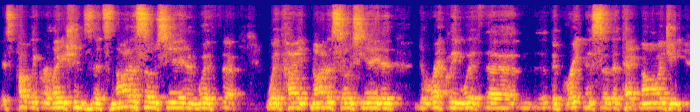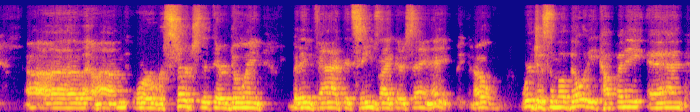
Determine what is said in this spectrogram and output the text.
is public relations that's not associated with uh, with hype, not associated directly with uh, the greatness of the technology uh, um, or research that they're doing. But in fact, it seems like they're saying, "Hey, you know, we're just a mobility company, and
